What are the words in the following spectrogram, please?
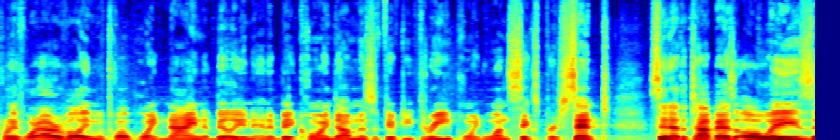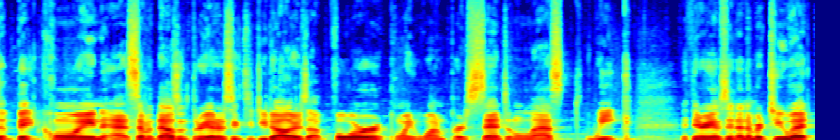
24 hour volume of 12.9 billion and a Bitcoin dominance of 53.16%. Sitting at the top as always, Bitcoin at $7,362, up 4.1% in the last week. Ethereum sitting at number two at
